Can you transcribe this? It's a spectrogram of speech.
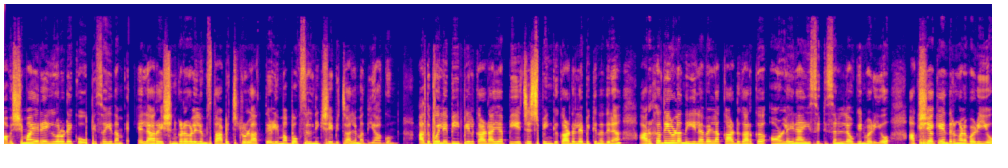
ആവശ്യമായ രേഖകളുടെ കോപ്പി സഹിതം എല്ലാ റേഷൻ കടകളിലും സ്ഥാപിച്ചിട്ടുള്ള തെളിമ ബോക്സിൽ നിക്ഷേപിച്ചാൽ മതിയാകും. അതുപോലെ ബി പി എൽ കാർഡായ P H H pink card ലഭിക്കുന്നതിന് അർഹതയുള്ള നീലവെള്ള കാർഡുകാർക്ക് ഓൺലൈനായി സിറ്റിസൺ ലോഗിൻ വഴിയോ അക്ഷയ കേന്ദ്രങ്ങൾ വഴിയോ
